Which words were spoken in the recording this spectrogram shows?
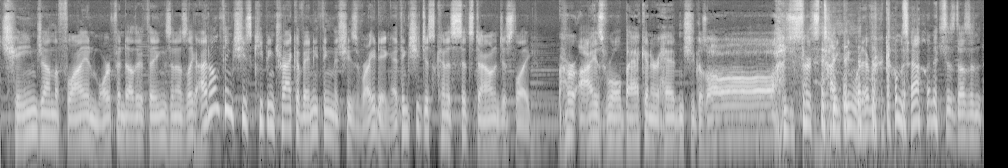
change on the fly and morph into other things, and I was like, I don't think she's keeping track of anything that she's writing. I think she just kind of sits down and just like her eyes roll back in her head, and she goes, "Oh," and just starts typing whatever comes out, and it just doesn't.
